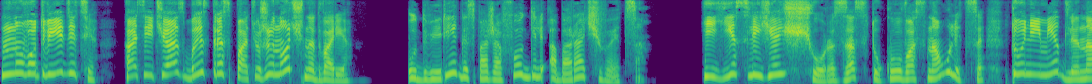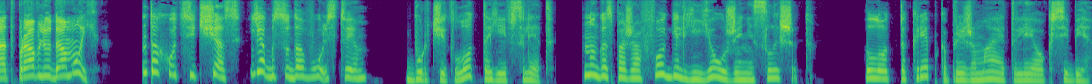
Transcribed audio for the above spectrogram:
«Ну вот видите, а сейчас быстро спать, уже ночь на дворе». У двери госпожа Фогель оборачивается. И если я еще раз застукаю вас на улице, то немедленно отправлю домой». «Да хоть сейчас, я бы с удовольствием», — бурчит Лотта ей вслед. Но госпожа Фогель ее уже не слышит. Лотта крепко прижимает Лео к себе.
